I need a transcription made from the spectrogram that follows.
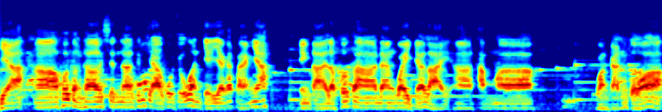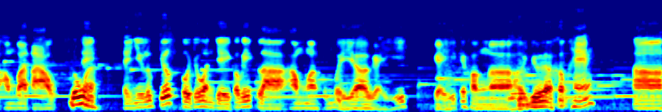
Dạ, à, Phước Cần Thơ xin à, kính chào cô chú, anh chị và các bạn nhé. Hiện tại là Phước à, đang quay trở lại à, thăm à, hoàn cảnh của ông Ba Tạo. đúng thì, rồi thì như lúc trước cô chú anh chị có biết là ông à, cũng bị à, gãy gãy cái phần à, ở dưới khớp háng. À,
